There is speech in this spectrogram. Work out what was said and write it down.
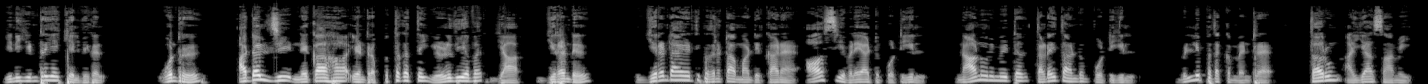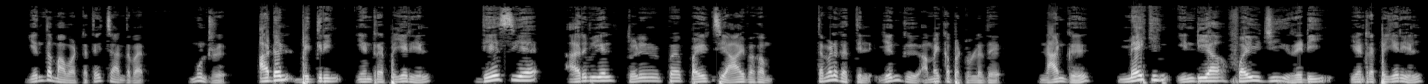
இனி இன்றைய கேள்விகள். ஒன்று அடல்ஜி நெகாஹா என்ற புத்தகத்தை எழுதியவர் யார்? இரண்டு இரண்டாயிரத்தி பதினெட்டாம் ஆண்டிற்கான ஆசிய விளையாட்டுப் போட்டியில் நானூறு மீட்டர் தடை தாண்டும் போட்டியில் வெள்ளிப்பதக்கம் வென்ற தருண் ஐயாசாமி எந்த மாவட்டத்தைச் சார்ந்தவர்? மூன்று அடல் பிக்ரிங் என்ற பெயரில் தேசிய அறிவியல் தொழில்நுட்ப பயிற்சி ஆய்வகம் தமிழகத்தில் எங்கு அமைக்கப்பட்டுள்ளது? நான்கு making India five G ready என்ற பெயரில்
